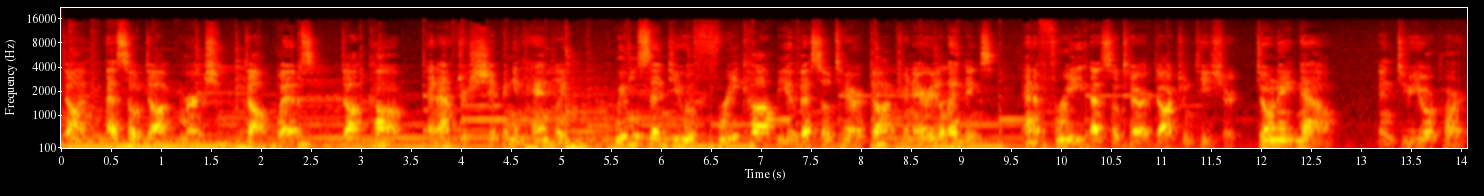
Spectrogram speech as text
www.esodocmerch.webs.com and after shipping and handling, we will send you a free copy of Esoteric Doctrine Aerial Endings and a free Esoteric Doctrine t-shirt. Donate now and do your part.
